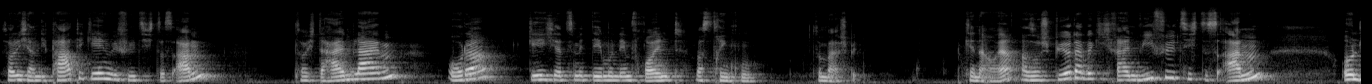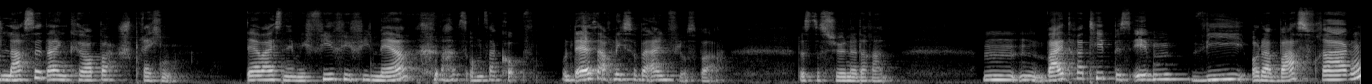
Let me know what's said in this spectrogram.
Soll ich an die Party gehen? Wie fühlt sich das an? Soll ich daheim bleiben? Oder gehe ich jetzt mit dem und dem Freund was trinken? Zum Beispiel. Genau, ja. Also spür da wirklich rein, wie fühlt sich das an und lasse deinen Körper sprechen. Der weiß nämlich viel, viel, viel mehr als unser Kopf. Und der ist auch nicht so beeinflussbar. Das ist das Schöne daran. Ein weiterer Tipp ist eben, wie oder was fragen.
